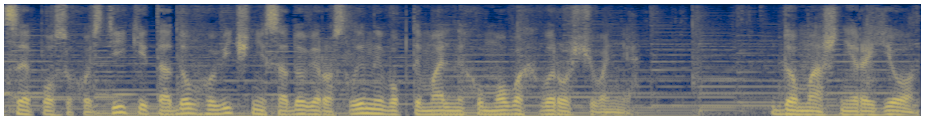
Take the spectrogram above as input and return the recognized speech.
Це посухостійкі та довговічні садові рослини в оптимальних умовах вирощування. Домашній регіон.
